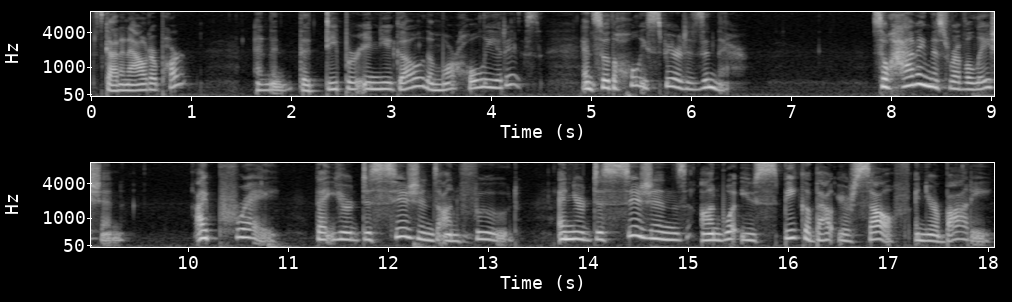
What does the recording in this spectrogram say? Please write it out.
It's got an outer part, and then the deeper in you go, the more holy it is. And so the Holy Spirit is in there. So, having this revelation, I pray that your decisions on food and your decisions on what you speak about yourself and your body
